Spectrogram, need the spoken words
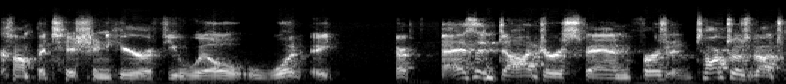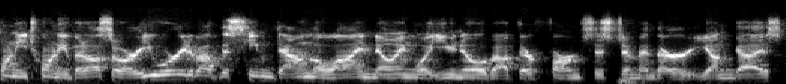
competition here, if you will. What, uh, as a Dodgers fan, first talk to us about 2020, but also, are you worried about this team down the line, knowing what you know about their farm system and their young guys?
